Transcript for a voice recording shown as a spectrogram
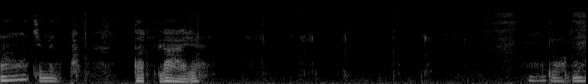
อ๋อจะเป็นตัดลายอะอืมดอกนี่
